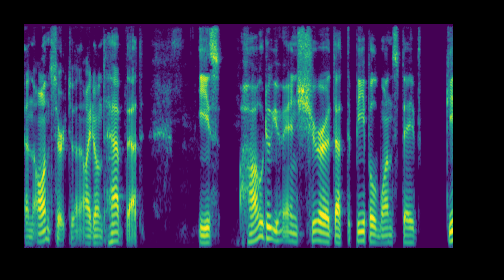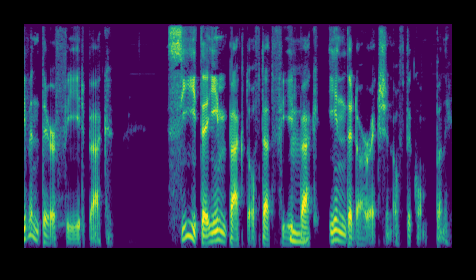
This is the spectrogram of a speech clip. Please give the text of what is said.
an answer to and I don't have that is how do you ensure that the people, once they've given their feedback, see the impact of that hmm. feedback mm. in the direction of the company?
